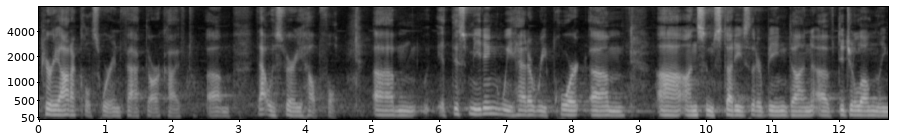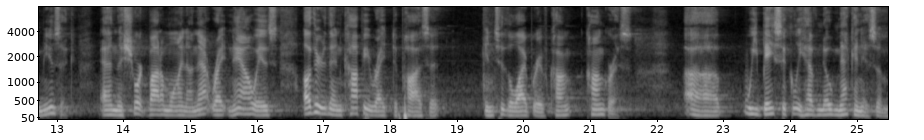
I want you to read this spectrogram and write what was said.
periodicals were in fact archived. Um, that was very helpful. Um, at this meeting, we had a report um, uh, on some studies that are being done of digital-only music. And the short bottom line on that right now is, other than copyright deposit into the Library of Con Congress, uh, we basically have no mechanism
